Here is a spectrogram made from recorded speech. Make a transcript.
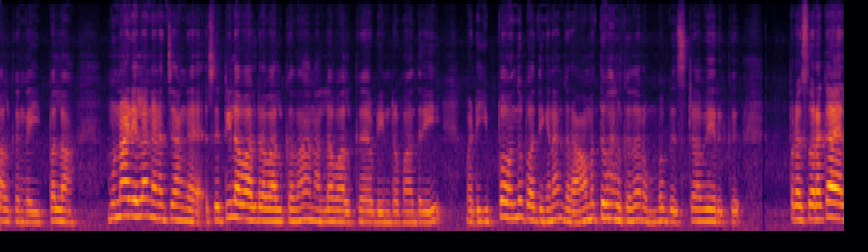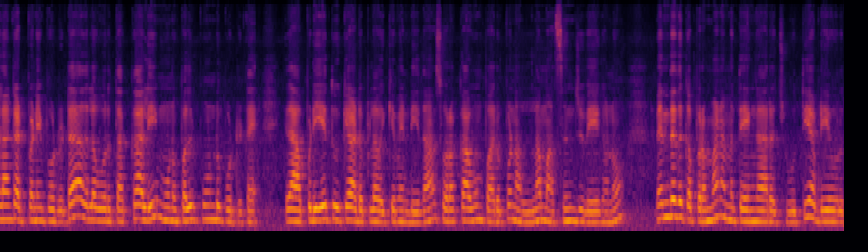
வாழ்க்கைங்க இப்போல்லாம். முன்னாடியெல்லாம் நினச்சாங்க சிட்டியில் வாழ்கிற வாழ்க்கை தான் நல்ல வாழ்க்கை அப்படின்ற மாதிரி. பட் இப்போ வந்து பார்த்திங்கன்னா கிராமத்து வாழ்க்கை தான் ரொம்ப பெஸ்ட்டாகவே இருக்குது அப்புறம் சுரக்காயெல்லாம் கட் பண்ணி போட்டுட்டு அதில் ஒரு தக்காளி மூணு பல் பூண்டு போட்டுட்டேன். இதை அப்படியே தூக்கி அடுப்பில் வைக்க வேண்டியதான் சுரக்காவும் பருப்பும் நல்லா மசிஞ்சு வேகணும். வெந்ததுக்கப்புறமா நம்ம தேங்காய் அரைச்சி ஊற்றி அப்படியே ஒரு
